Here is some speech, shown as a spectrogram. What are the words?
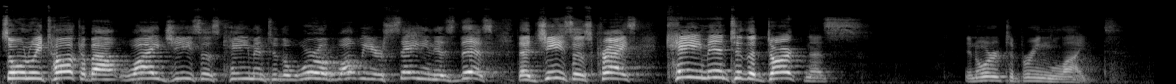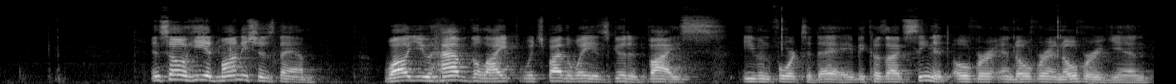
So when we talk about why Jesus came into the world, what we are saying is this that Jesus Christ came into the darkness in order to bring light. And so he admonishes them while you have the light, which by the way is good advice, even for today, because I've seen it over and over and over again,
